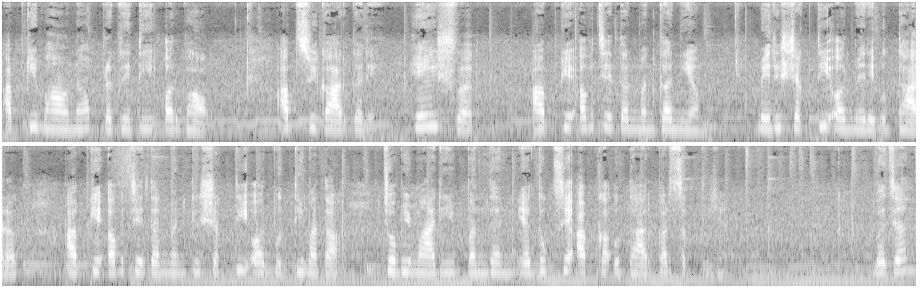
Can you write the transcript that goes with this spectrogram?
आपकी भावना, प्रकृति और भाव, आप स्वीकार करें। हे ईश्वर आपके अवचेतन मन का नियम। मेरी शक्ति और मेरे उद्धारक, आपके अवचेतन मन की शक्ति और बुद्धिमता, जो बीमारी, बंधन या दुख से आपका उद्धार कर सकती है। भजन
